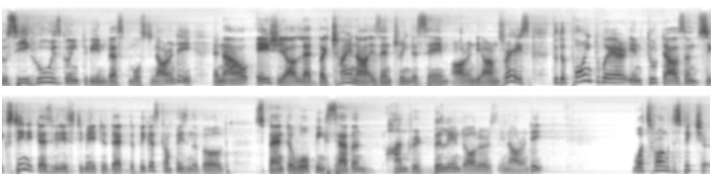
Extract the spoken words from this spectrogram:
to see who is going to be invest most in R&D. And now Asia, led by China, is entering the same R&D arms race to the point where in 2016 it has been estimated that the biggest companies in the world spent a whopping $700 billion in R&D. What's wrong with this picture?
